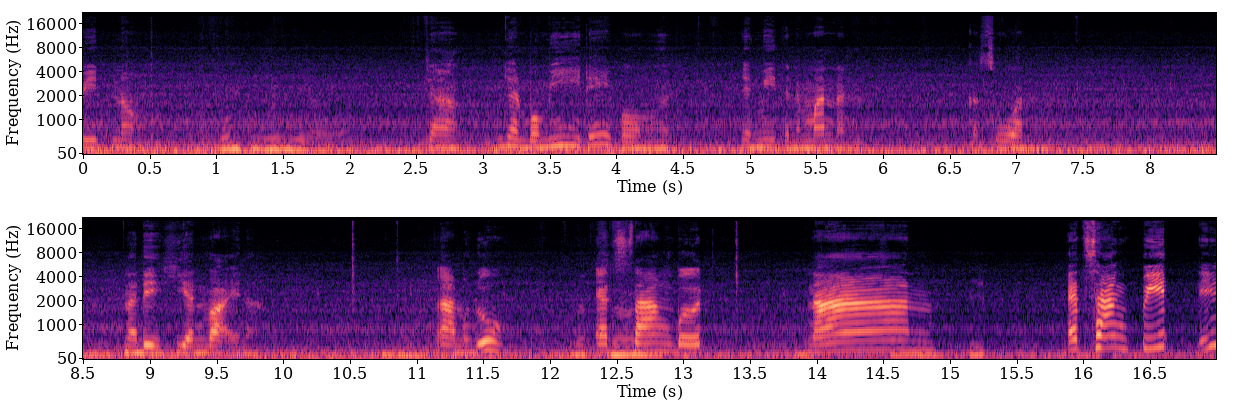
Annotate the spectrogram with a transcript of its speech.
ปิดเนาะคุณคือเป็นยังไงจากยันบ่มีเด้บ่เมื่อยยันมีแต่น้ำมันนั่นกระส่วนน่ะเด้เขียนไว้นะอ่านมึงดูแอดสร้างเบิร์ดนานปิดแอดสร้างปิดอี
